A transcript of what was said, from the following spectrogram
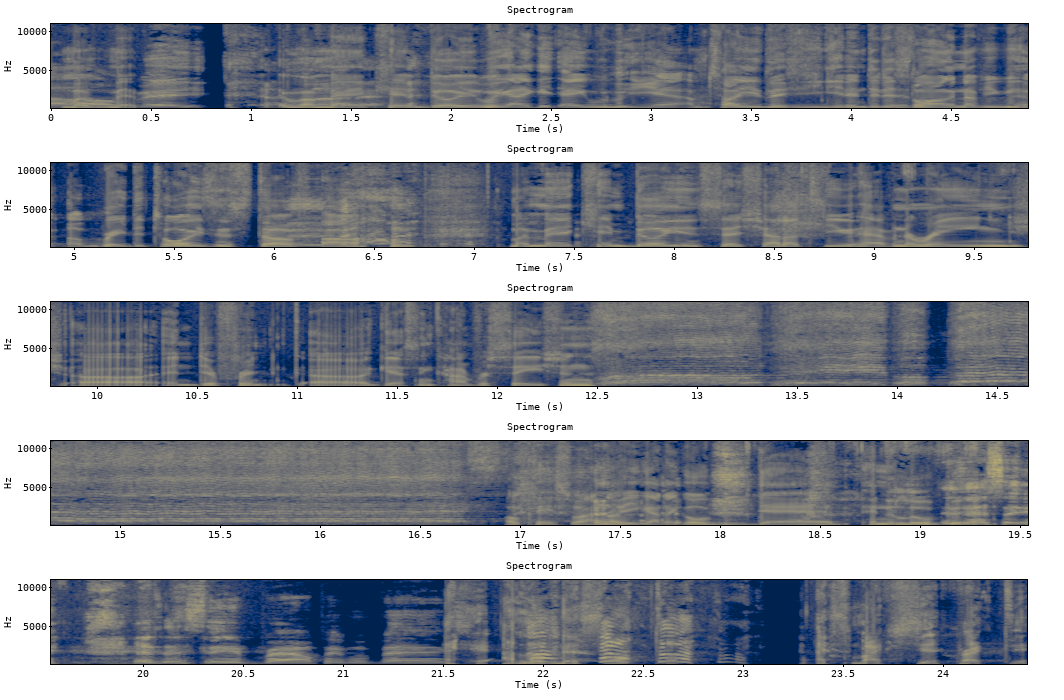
Oh, man- man. My man Ken Billion. We gotta get. Hey, we, yeah, I'm telling you this. You get into this long enough, you can upgrade the toys and stuff. Um, my man Ken Billion says, "Shout out to you having a range uh, and different uh, guests and conversations." Okay, so I know you gotta go be dad in a little Is that bit. say, is that saying brown paper bags? I love that song. That's my shit right there.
